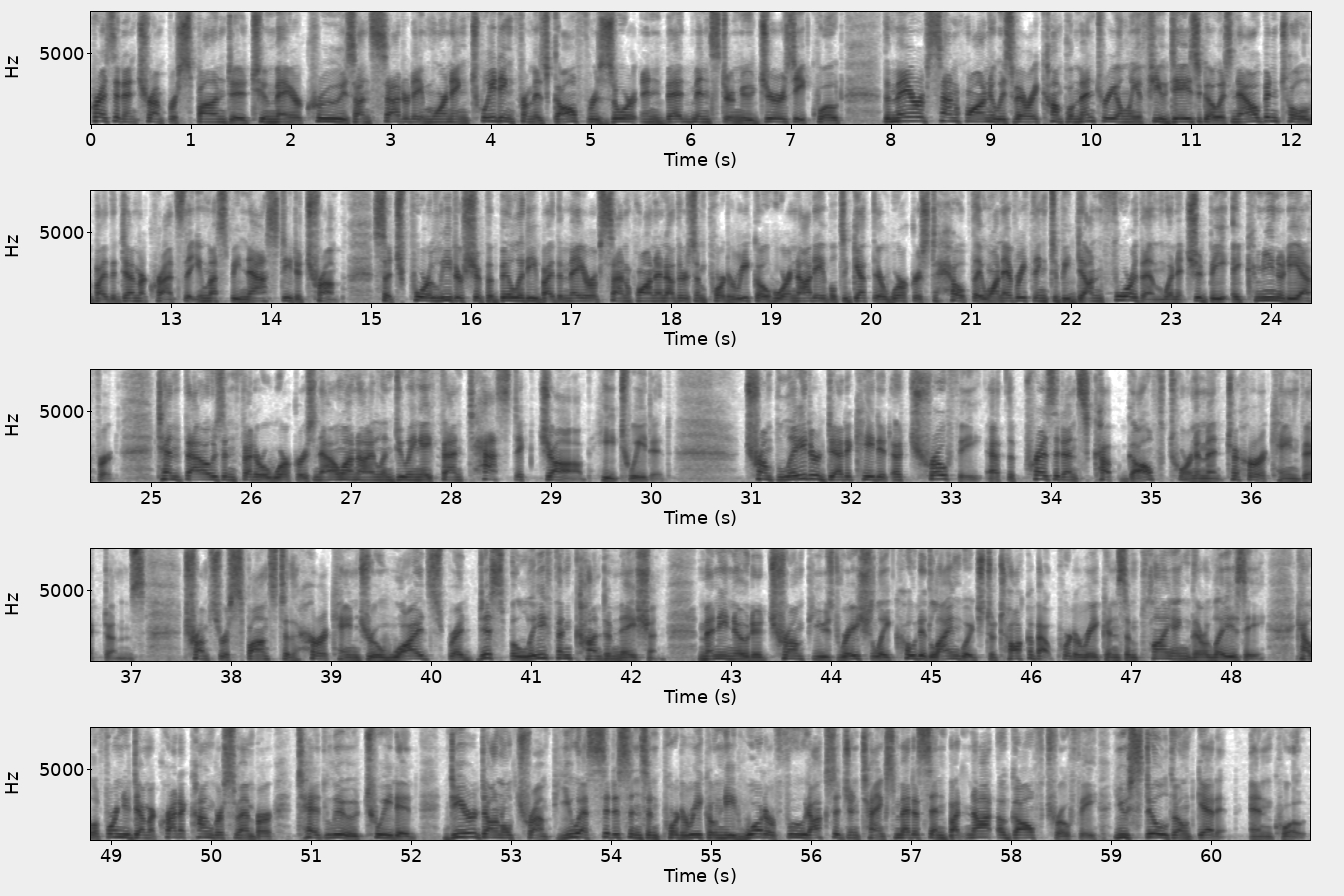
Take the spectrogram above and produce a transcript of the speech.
President Trump responded to Mayor Cruz on Saturday morning, tweeting from his golf resort in Bedminster, New Jersey, quote, the mayor of San Juan, who was very complimentary only a few days ago, has now been told by the Democrats that you must be nasty to Trump. Such poor leadership ability by the mayor of San Juan and others in Puerto Rico who are not able to get their workers to help. They want everything to be done for them when it should be a community effort. 10,000 federal workers now on island doing a fantastic job, he tweeted tweeted. Trump later dedicated a trophy at the President's Cup golf tournament to hurricane victims. Trump's response to the hurricane drew widespread disbelief and condemnation. Many noted Trump used racially coded language to talk about Puerto Ricans, implying they're lazy. California Democratic Congressmember Ted Lieu tweeted, Dear Donald Trump, U.S. citizens in Puerto Rico need water, food, oxygen tanks, medicine, but not a golf trophy. You still don't get it end quote.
